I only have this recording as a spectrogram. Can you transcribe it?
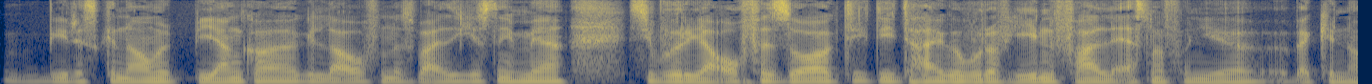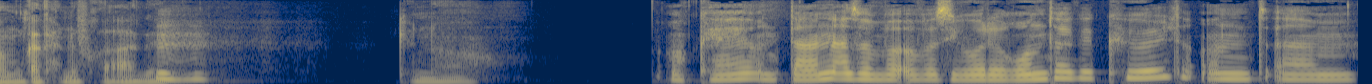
Wie das genau mit Bianca gelaufen ist, weiß ich jetzt nicht mehr. Sie wurde ja auch versorgt. Die, Tiger wurde auf jeden Fall erstmal von ihr weggenommen, gar keine Frage. Mhm. Genau. Okay, und dann, also sie wurde runtergekühlt und ähm,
